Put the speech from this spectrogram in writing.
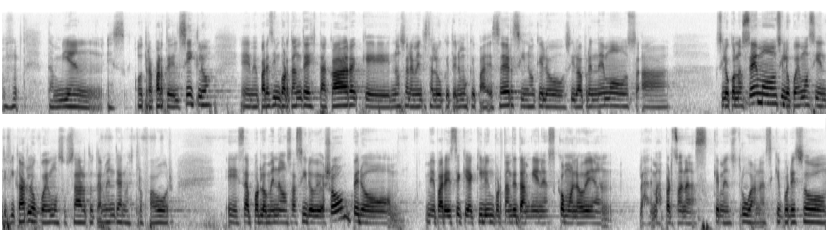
también es otra parte del ciclo, eh, me parece importante destacar que no solamente es algo que tenemos que padecer, sino que lo, si lo aprendemos a, si lo conocemos, si lo podemos identificar, lo podemos usar totalmente a nuestro favor. Sea, por lo menos así lo veo yo, pero me parece que aquí lo importante también es cómo lo vean las demás personas que menstruan, así que por eso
